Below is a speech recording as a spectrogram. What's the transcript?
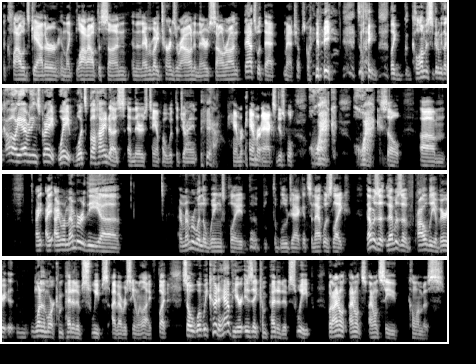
the clouds gather and like blot out the sun, and then everybody turns around and there's Sauron. That's what that matchup's going to be. it's like like Columbus is going to be like, oh yeah, everything's great. Wait, what's behind us? And there's Tampa with the giant Yeah. Hammer hammer axe, just go whack whack. So um, I, I I remember the uh, I remember when the Wings played the the Blue Jackets, and that was like that was a that was a probably a very one of the more competitive sweeps I've ever seen in my life. But so what we could have here is a competitive sweep, but I don't I don't I don't see Columbus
